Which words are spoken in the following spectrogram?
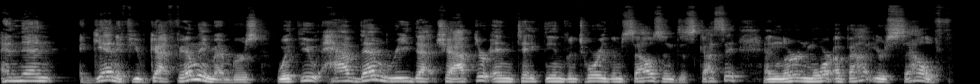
And then again, if you've got family members with you, have them read that chapter and take the inventory themselves and discuss it and learn more about yourself.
